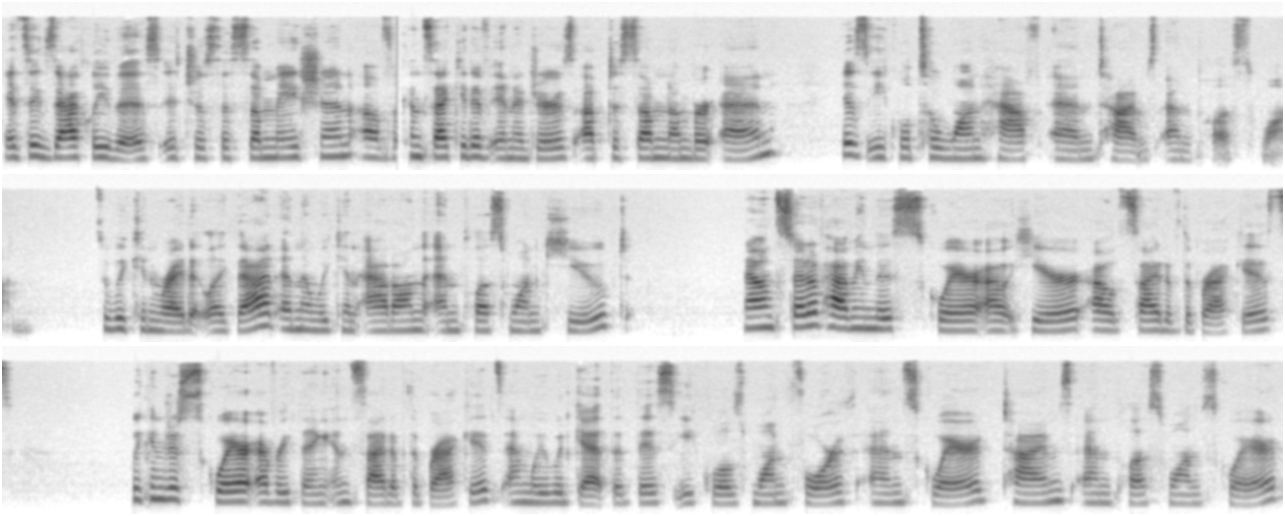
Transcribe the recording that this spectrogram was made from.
it's exactly this. It's just the summation of consecutive integers up to some number n is equal to 1 half n times n plus 1. So we can write it like that, and then we can add on the n plus 1 cubed. Now instead of having this square out here outside of the brackets, we can just square everything inside of the brackets, and we would get that this equals 1 fourth n squared times n plus 1 squared.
